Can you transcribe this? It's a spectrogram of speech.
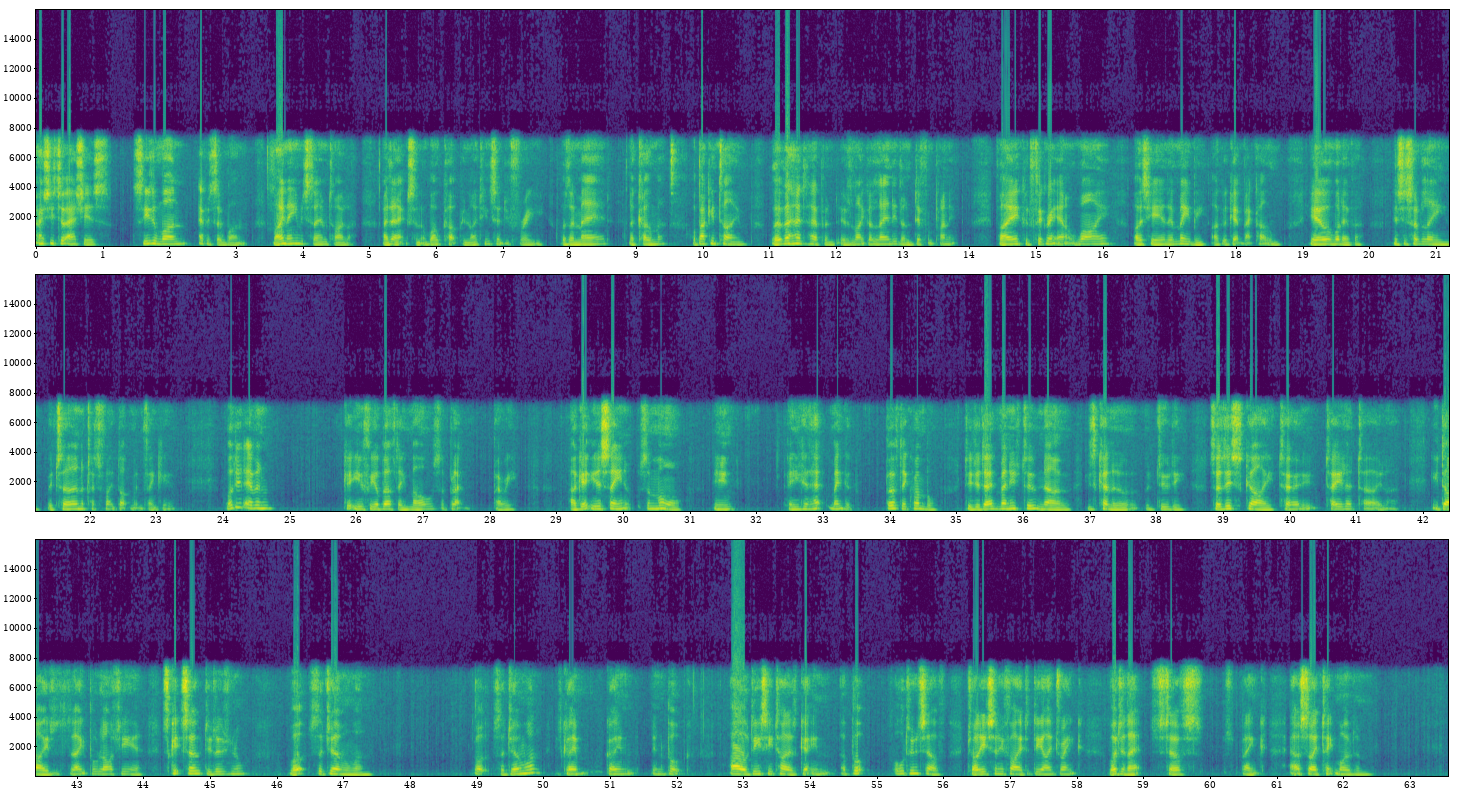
Ashes to Ashes, Season 1, Episode 1. My name is Sam Tyler. I had an accident and woke up in 1973. Was I mad, in a coma, or back in time? Whatever had happened, it was like I landed on a different planet. If I could figure out why I was here, then maybe I could get back home. Yeah, whatever. This is so lame. Return the classified document, thank you. What did Evan get you for your birthday, Moles? A blackberry. I'll get you to say some more. You, and you can ha- make a birthday crumble. Did your dad manage to? No. He's Canada with Judy. So this guy, Taylor Taylor, he died in April last year. Schizo? Delusional? What's the German one? What's the German one? He's going, going in the book. Oh, D.C. Tyler's getting a book all to himself. Charlie 75 to D.I. Drake. Roger that. South Bank. Outside Tate Modern.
